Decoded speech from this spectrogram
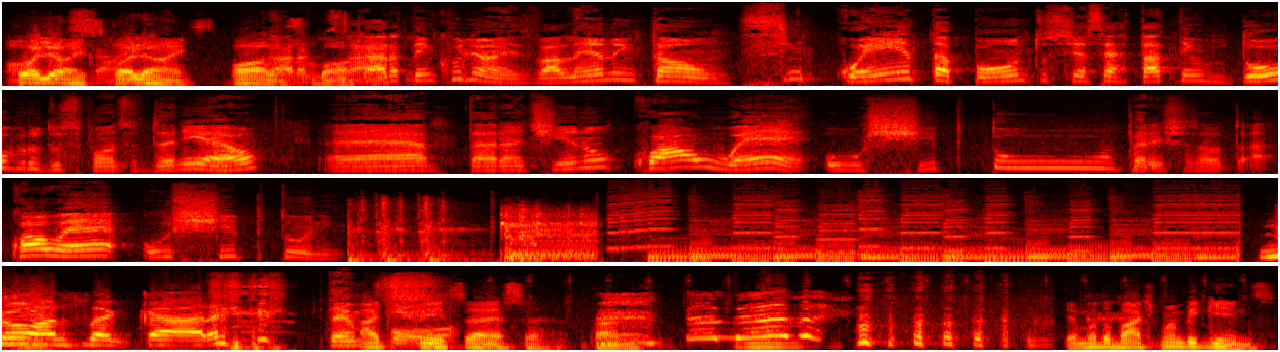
colhões, cara. colhões. Bola, Cara, o bola. cara tem culhões. Valendo então 50 pontos. Se acertar, tem o dobro dos pontos do Daniel. É, Tarantino, qual é o chip tu... Peraí, deixa eu soltar. Qual é o chip tuning? Nossa, cara. Tempo. Tá difícil essa. Tá. nada. Tema do Batman Begins.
